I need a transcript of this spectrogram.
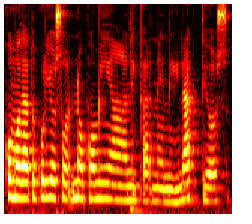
Como dato curioso, no comía ni carne ni lácteos.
